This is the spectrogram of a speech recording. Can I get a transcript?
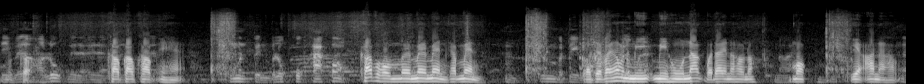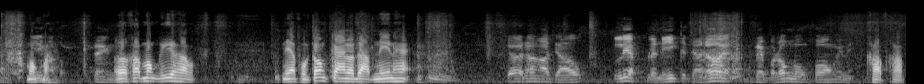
ตีไม่ก็เอาลูกนี่นะครับครับครับนี่ฮะมันเป็นลูกคุกคักข้องครับผมแม่นแม่นแม่นครับแม่นขึ้นมาตีก็แต่ไปให้มันมีมีหูนักมาได้นะครับเนาะมอกเอียงอันนะครับมอกมา แต่งเออครับมอกนี้ครับ เนี่ยผมต้องการระดับนี้นะฮะเจอถ้าเราจะเอาเรียบแบบนี้ก็จะได้แต่บอลงลงฟองนี่ครับครับ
